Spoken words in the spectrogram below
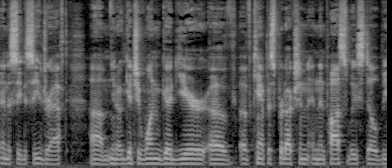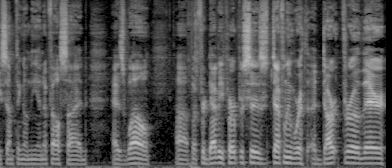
in a C2C draft. Um, you know, get you one good year of of campus production, and then possibly still be something on the NFL side as well. Uh, but for Devy purposes, definitely worth a dart throw there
